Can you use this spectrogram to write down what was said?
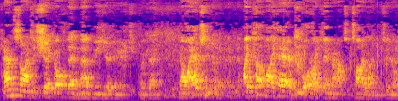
Can scientists shake off their mad media image? Okay. Now, I actually, I cut my hair before I came out to Thailand, you know.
